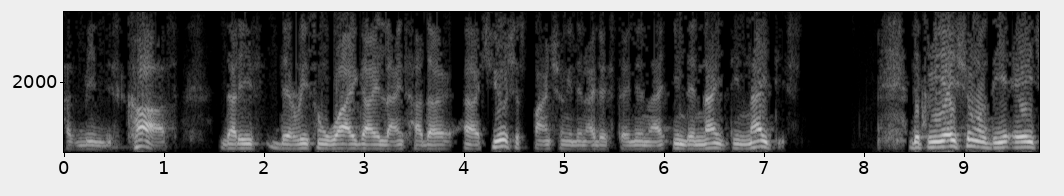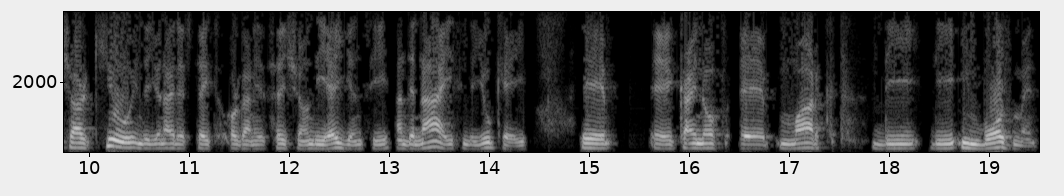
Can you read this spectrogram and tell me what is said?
has been discussed. That is the reason why guidelines had a, a huge expansion in the United States in the 1990s. The creation of the HRQ in the United States organization, the agency, and the NICE in the UK uh, uh, kind of uh, marked the, the involvement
